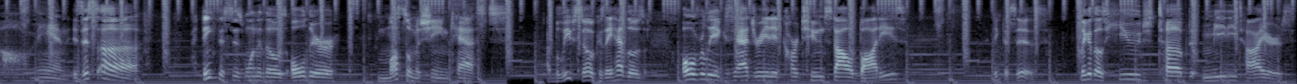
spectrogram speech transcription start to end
Oh man, is this uh I think this is one of those older muscle machine casts. I believe so, because they had those overly exaggerated cartoon style bodies. I think this is. Look at those huge tubbed meaty tires.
